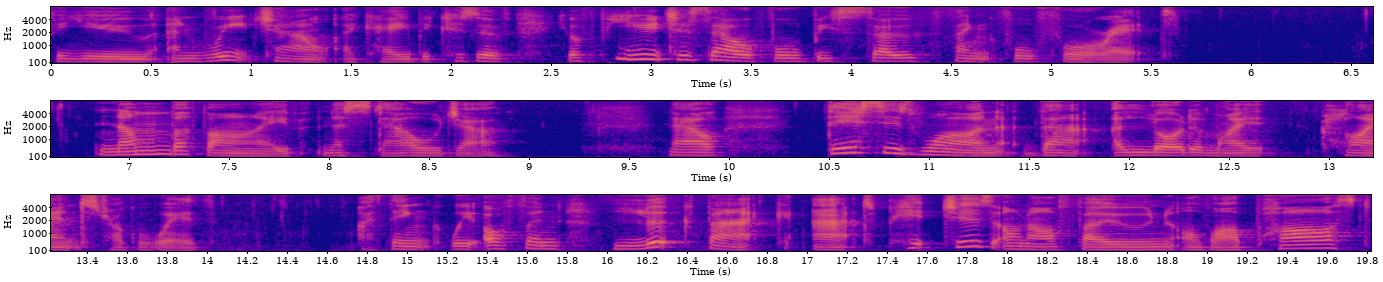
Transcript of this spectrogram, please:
for you and reach out, okay, because of your future self will be so thankful for it. Number five, nostalgia. Now, this is one that a lot of my clients struggle with. I think we often look back at pictures on our phone of our past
